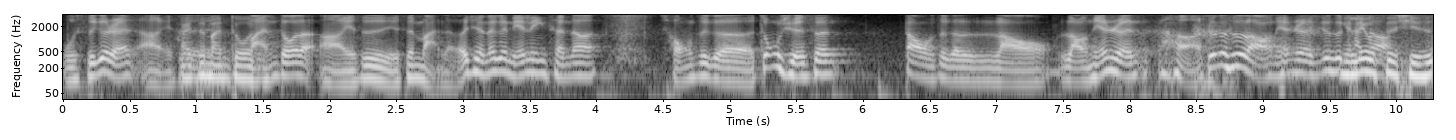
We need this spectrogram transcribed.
五十个人啊，也是还是蛮多蛮多的啊，也是也是满了，而且那个年龄层呢，从这个中学生。到这个老老年人 哈，真的是老年人，就是六十七十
